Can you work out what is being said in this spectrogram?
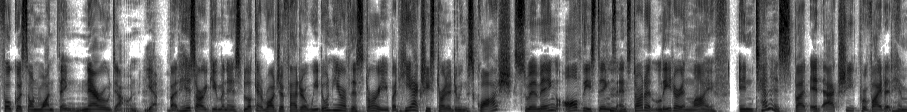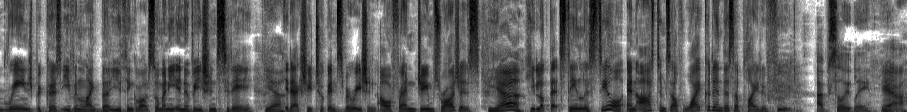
focus on one thing, narrow down. Yeah. But his argument is look at Roger Federer. We don't hear of this story, but he actually started doing squash, swimming, all of these things, hmm. and started later in life in tennis. But it actually provided him range because even like the, you think about so many innovations today. Yeah yeah. It actually took inspiration. Our friend James Rogers. Yeah. He looked at stainless steel and asked himself, why couldn't this apply to food? Absolutely. Yeah,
